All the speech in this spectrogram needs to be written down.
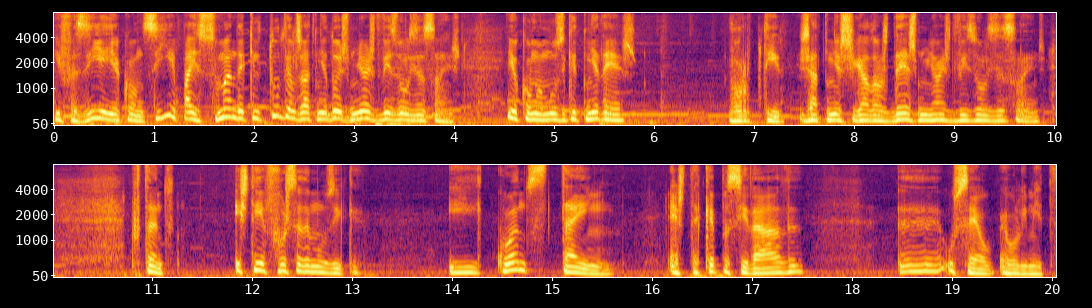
e fazia e acontecia, pá, e somando aquilo tudo ele já tinha 2 milhões de visualizações. Eu com a música tinha 10. Vou repetir, já tinha chegado aos 10 milhões de visualizações. Portanto, esta é a força da música. E quando se tem esta capacidade, uh, o céu é o limite.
